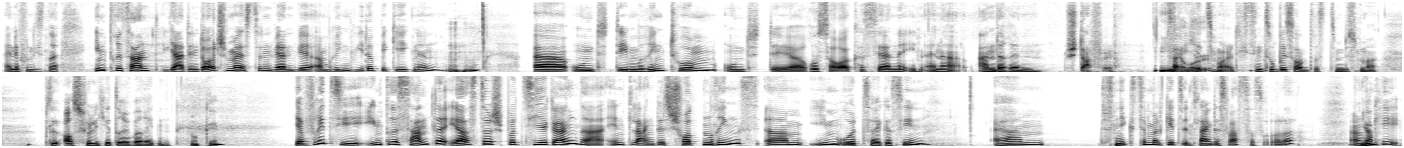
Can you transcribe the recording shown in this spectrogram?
Eine von diesen drei. Interessant, ja, den Deutschen Meistern werden wir am Ring wieder begegnen. Mhm. Äh, und dem Ringturm und der Rosauer Kaserne in einer anderen Staffel. Sag ich Jawohl. jetzt mal. Die sind so besonders, da müssen wir ein bisschen ausführlicher drüber reden. Okay. Ja, Fritzi, interessanter erster Spaziergang da entlang des Schottenrings ähm, im Uhrzeigersinn. Ähm, das nächste Mal geht's entlang des Wassers, oder? Ah, Ja, Okay,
